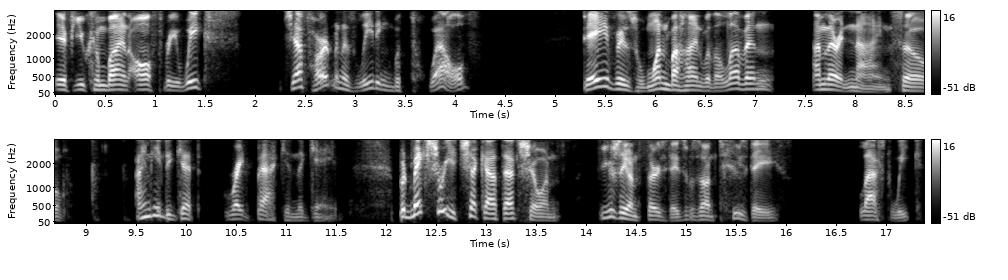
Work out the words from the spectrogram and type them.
If you combine all three weeks, Jeff Hartman is leading with 12. Dave is one behind with 11. I'm there at nine. So I need to get right back in the game. But make sure you check out that show on usually on Thursdays. It was on Tuesdays last week.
